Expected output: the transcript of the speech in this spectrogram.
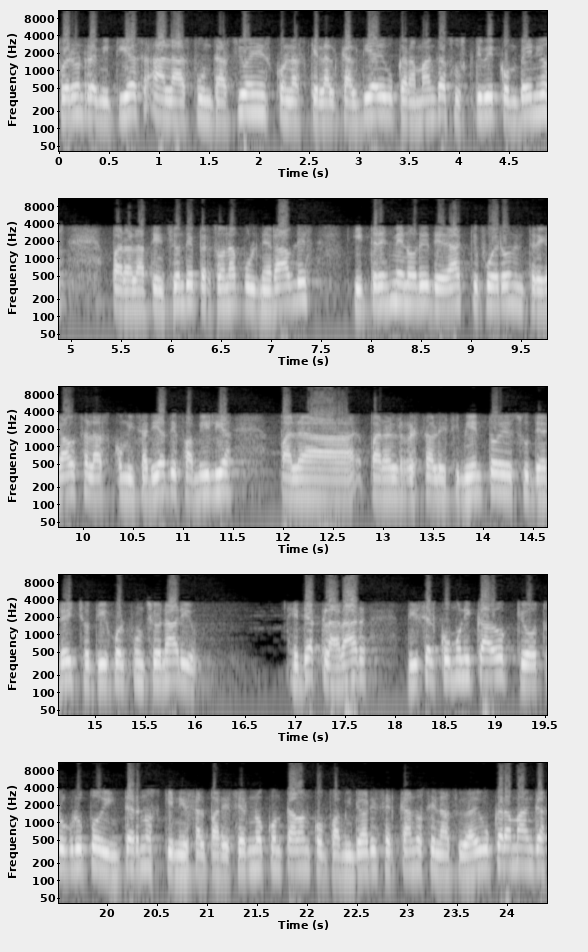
fueron remitidas a las fundaciones con las que la alcaldía de Bucaramanga suscribe convenios para la atención de personas vulnerables y tres menores de edad que fueron entregados a las comisarías de familia para, para el restablecimiento de sus derechos, dijo el funcionario. Es de aclarar Dice el comunicado que otro grupo de internos, quienes al parecer no contaban con familiares cercanos en la ciudad de Bucaramanga,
